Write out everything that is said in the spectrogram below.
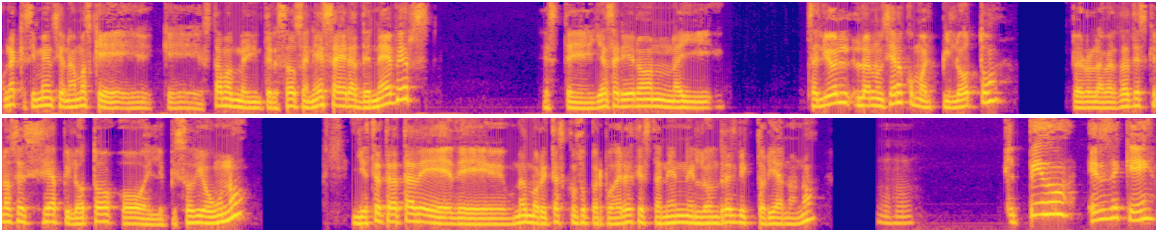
una que sí mencionamos que, que estamos medio interesados en esa, era The Nevers. Este, ya salieron ahí. Salió, el- lo anunciaron como el piloto, pero la verdad es que no sé si sea piloto o el episodio 1. Y este trata de, de unas morritas con superpoderes que están en el Londres victoriano, ¿no? El pedo es de que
